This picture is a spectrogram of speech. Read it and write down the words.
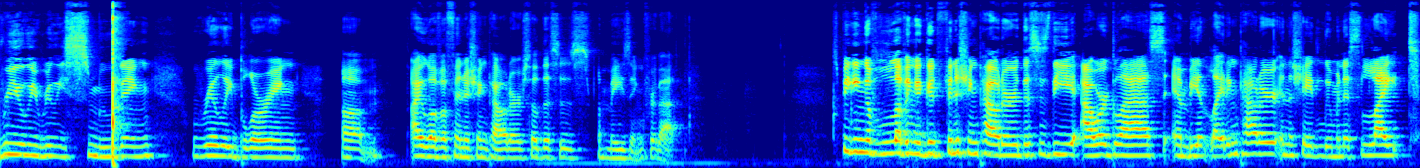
really, really smoothing, really blurring. Um, I love a finishing powder, so this is amazing for that. Speaking of loving a good finishing powder, this is the Hourglass Ambient Lighting Powder in the shade Luminous Light.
